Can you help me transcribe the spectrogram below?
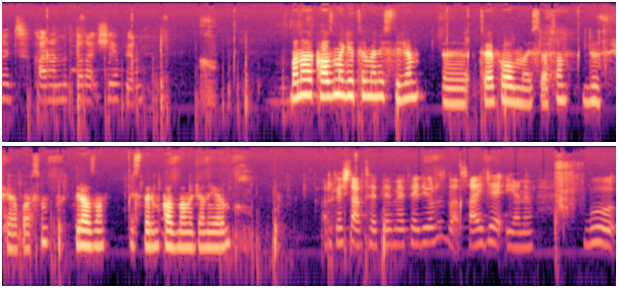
Evet karanlıkta da şey yapıyorum. Bana kazma getirmeni isteyeceğim. Ee, TP olma istersen düz şey yaparsın. Birazdan isterim kazmamı canı yarım. Arkadaşlar TPMP diyoruz da sadece yani bu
